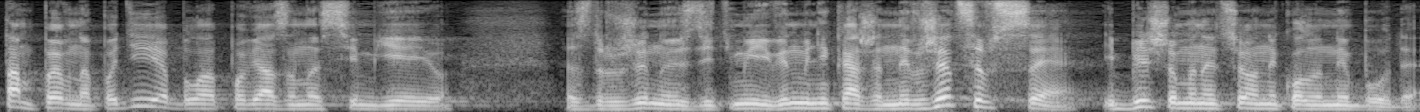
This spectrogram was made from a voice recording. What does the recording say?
Там певна подія була пов'язана з сім'єю, з дружиною, з дітьми. І він мені каже, невже це все? І більше в мене цього ніколи не буде.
